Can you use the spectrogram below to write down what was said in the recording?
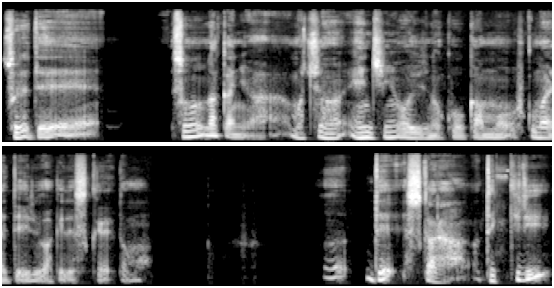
それでその中にはもちろんエンジンオイルの交換も含まれているわけですけれども。ですからてっきり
